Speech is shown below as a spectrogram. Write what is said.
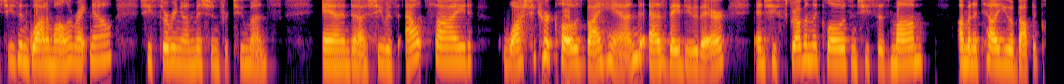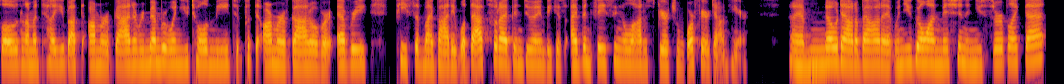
She's in Guatemala right now. She's serving on mission for two months. And uh, she was outside washing her clothes by hand, as they do there. And she's scrubbing the clothes and she says, Mom, I'm going to tell you about the clothes and I'm going to tell you about the armor of God. And remember when you told me to put the armor of God over every piece of my body? Well, that's what I've been doing because I've been facing a lot of spiritual warfare down here. I have mm-hmm. no doubt about it. When you go on mission and you serve like that,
